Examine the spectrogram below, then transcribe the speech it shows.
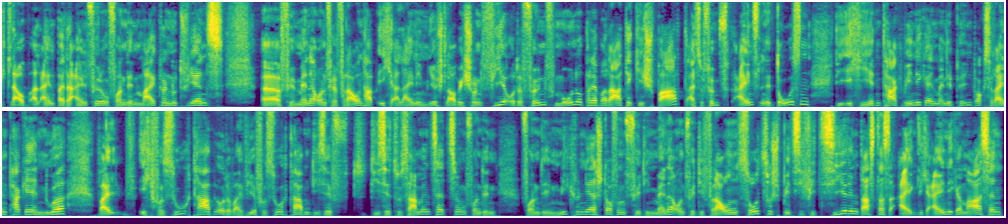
ich glaube, allein bei der Einführung von den Micronutrients äh, für Männer und für Frauen habe ich alleine mir, glaube ich, schon vier oder fünf Monopräparate gespart, also fünf einzelne Dosen, die ich jeden Tag weniger in meine Pillenbox reinpacke, nur weil ich versucht habe oder weil wir versucht haben, diese, diese Zusammensetzung von den, von den Mikronährstoffen für die Männer und für die Frauen so zu spezifizieren, dass das eigentlich einigermaßen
